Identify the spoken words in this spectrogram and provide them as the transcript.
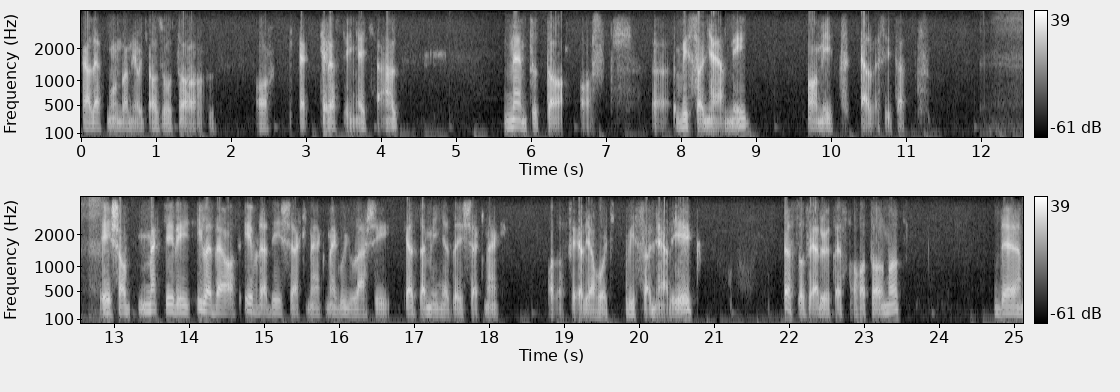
el lehet mondani, hogy azóta a keresztény egyház nem tudta azt visszanyerni, amit elveszített. És a megtéri, illetve az ébredéseknek, megújulási kezdeményezéseknek az a célja, hogy visszanyerjék ezt az erőt, ezt a hatalmat, de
